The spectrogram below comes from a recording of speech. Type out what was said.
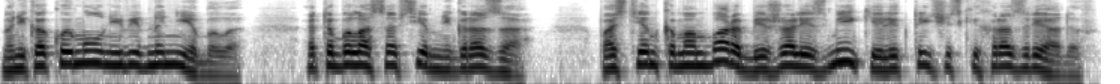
но никакой молнии видно не было. Это была совсем не гроза. По стенкам амбара бежали змейки электрических разрядов.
